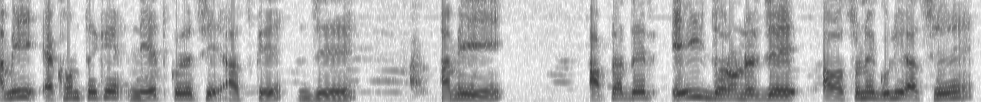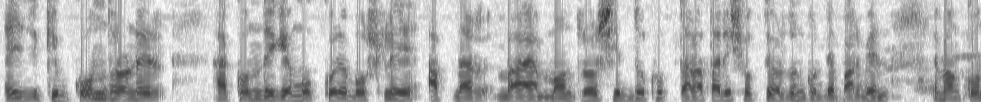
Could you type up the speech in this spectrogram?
আমি এখন থেকে নিয়ত করেছি আজকে যে আমি আপনাদের এই ধরনের যে আলোচনাগুলি আছে, এই যে কোন ধরনের কোন দিকে মুখ করে বসলে আপনার মন্ত্র সিদ্ধ খুব তাড়াতাড়ি শক্তি অর্জন করতে পারবেন এবং কোন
